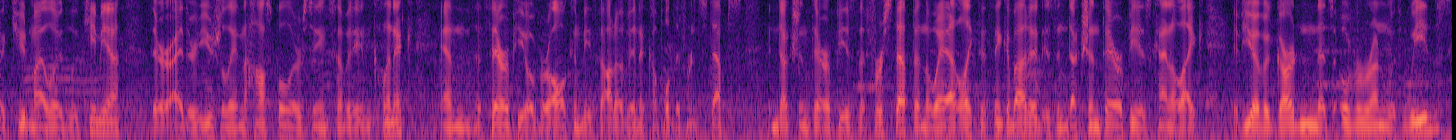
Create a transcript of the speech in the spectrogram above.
acute myeloid leukemia, they're either usually in the hospital or seeing somebody in clinic, and the therapy overall can be thought of in a couple different steps. Induction therapy is the first step, and the way I like to think about it is induction therapy is kind of like if you have a garden that's overrun with weeds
